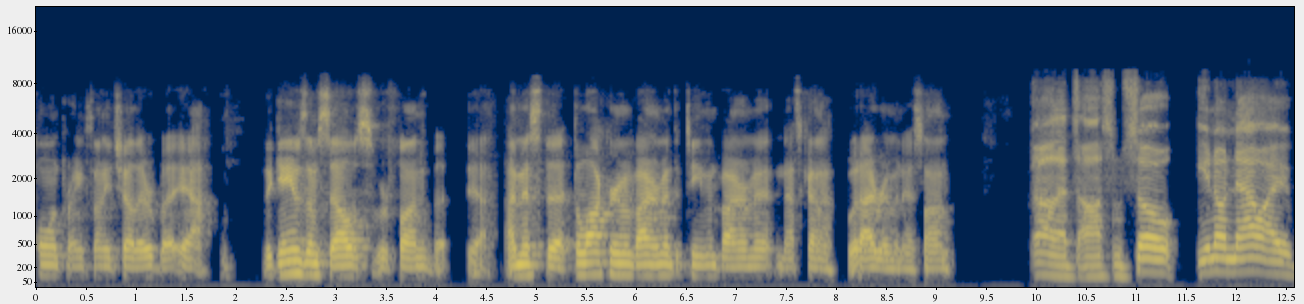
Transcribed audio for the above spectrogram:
pulling pranks on each other. But yeah the games themselves were fun. But yeah i miss the the locker room environment the team environment and that's kind of what i reminisce on. Oh that's awesome. So you know now i've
